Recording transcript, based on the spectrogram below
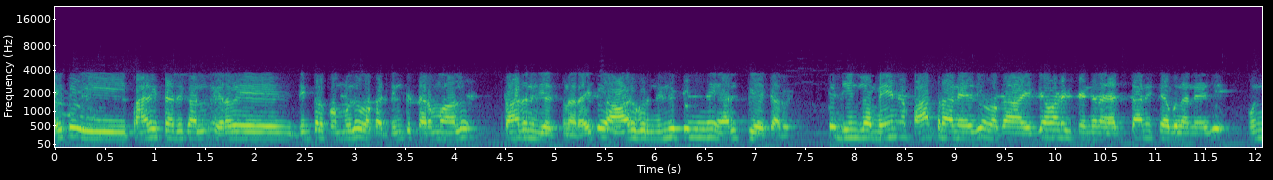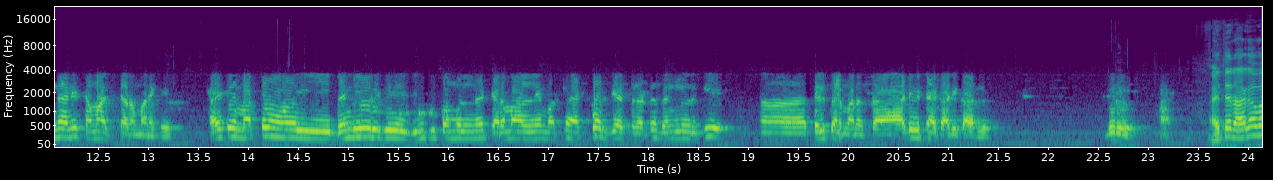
అయితే ఈ ఫారెస్ట్ అధికారులు ఇరవై జింకల కొమ్ములు ఒక జింక చర్మాలు సాధన చేస్తున్నారు. అయితే ఆరుగురు నిందితుల్ని అరెస్ట్ చేశారు. దీంట్లో మెయిన్ పాత్ర అనేది ఒక విజయవాడకి చెందిన హెడ్ కానిస్టేబుల్ అనేది ఉందని సమాచారం మనకి. అయితే మొత్తం ఈ బెంగళూరుకి జింకు కొమ్ములని చర్మాలని మొత్తం ఎక్స్పోర్ట్ చేస్తున్నట్టు బెంగళూరుకి తెలిపారు మన అటవీ శాఖ అధికారులు. గురు. అయితే రాఘవ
